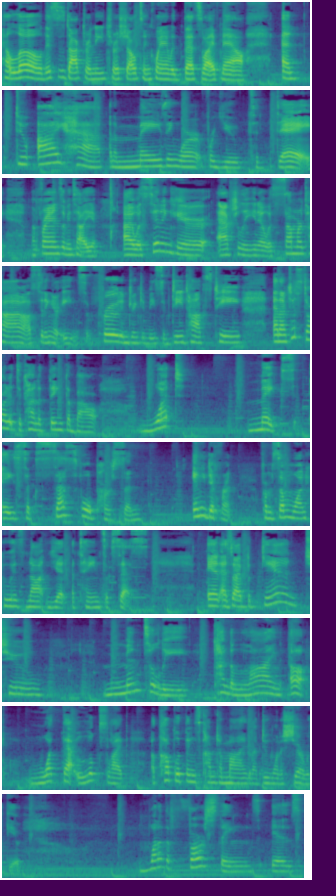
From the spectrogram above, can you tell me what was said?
Hello, this is Dr. Anitra Shelton Quinn with Best Life Now. And do I have an amazing word for you today? My friends, let me tell you, I was sitting here, actually, you know, it's summertime. I was sitting here eating some fruit and drinking me some detox tea. And I just started to kind of think about what makes a successful person any different from someone who has not yet attained success. And as I began to mentally kind of line up what that looks like, a couple of things come to mind that I do want to share with you. One of the first things is,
